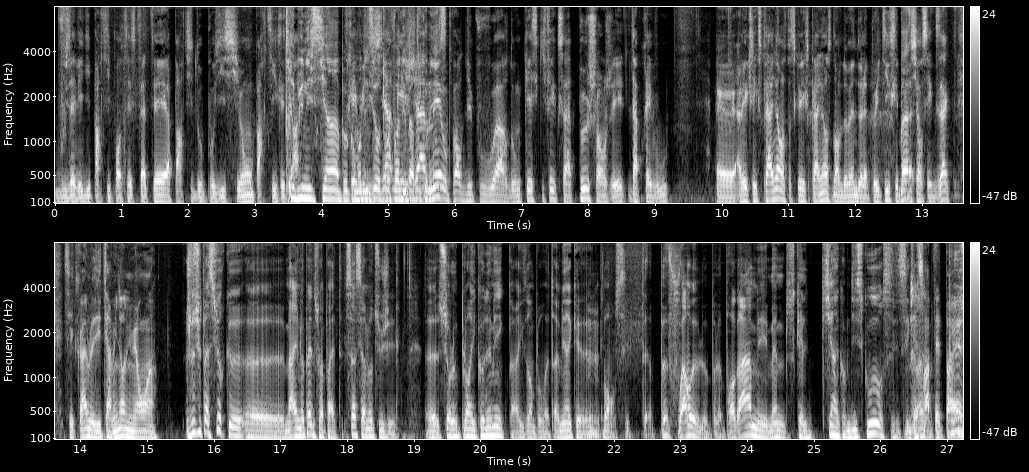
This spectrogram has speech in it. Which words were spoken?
Vous avez dit parti protestataire, parti d'opposition, parti etc. Tribunicien, un peu comme on disait autrefois du Parti jamais communiste. aux portes du pouvoir. Donc, qu'est-ce qui fait que ça peut changer, d'après vous euh, avec l'expérience, parce que l'expérience dans le domaine de la politique, c'est pas bah, une science exacte, c'est quand même le déterminant numéro un. Je suis pas sûr que euh, Marine Le Pen soit prête. Ça, c'est un autre sujet. Euh, sur le plan économique, par exemple, on voit très bien que mm. bon, c'est un peu foireux le, le, programme et même ce qu'elle tient comme discours, c'est ce sera peut-être pas elle.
